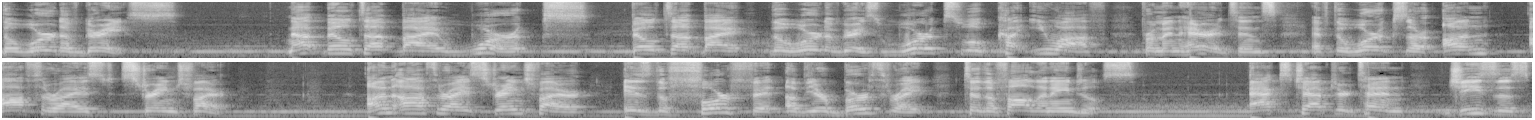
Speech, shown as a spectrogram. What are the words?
the word of grace not built up by works built up by the word of grace works will cut you off from inheritance if the works are unauthorized strange fire Unauthorized strange fire is the forfeit of your birthright to the fallen angels. Acts chapter 10, Jesus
